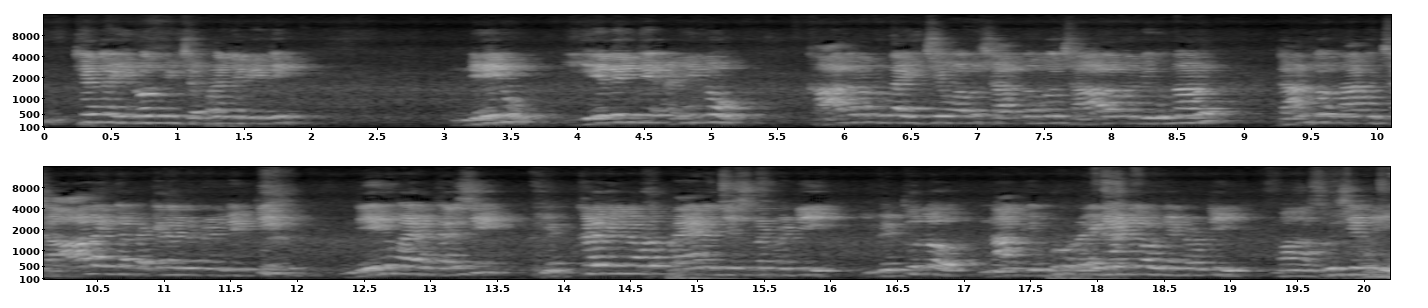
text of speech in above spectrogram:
ముఖ్యంగా ఈరోజు మీకు చెప్పడం జరిగింది నేను ఏదైతే అడిగినో కాదనకుండా ఇచ్చేవాళ్ళు శాతంలో చాలా మంది ఉన్నారు. దాంట్లో నాకు చాలా ఇంకా దగ్గరైనటువంటి వ్యక్తి నేను ఆయన కలిసి ఎక్కడ వెళ్ళినా కూడా ప్రయాణం చేస్తున్నటువంటి ఈ వ్యక్తుల్లో నాకు ఎప్పుడు రైట్ హ్యాండ్గా ఉండేటువంటి మా సూర్యశెట్టి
